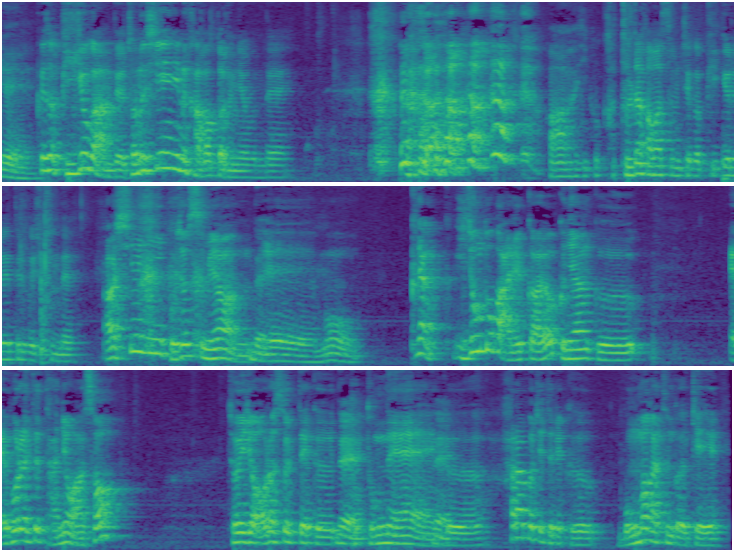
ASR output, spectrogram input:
예. 그래서 비교가 안 돼요. 저는 CN이는 가봤거든요, 근데. 아, 이거 둘 다 가봤으면 제가 비교를 해드리고 싶은데. 아, CN이 보셨으면, 네. 예, 뭐, 그냥 이 정도가 아닐까요? 그냥 그, 에버랜드 다녀와서, 저희 이제 어렸을 때그 네. 동네 네. 그 할아버지들이 그 목마 같은 거 이렇게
